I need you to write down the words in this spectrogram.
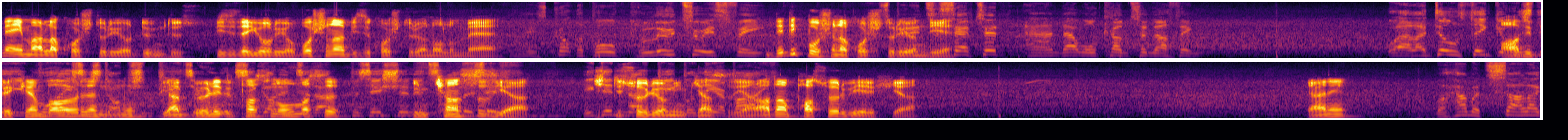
Neymar'la koşturuyor dümdüz. Bizi de yoruyor. Boşuna bizi koşturuyorsun oğlum be. Dedik boşuna koşturuyorsun diye. Abi Beckenbauer'den yani böyle bir pasın olması imkansız ya. Ciddi söylüyorum imkansız yani. Adam pasör bir herif ya. Yani Mohamed Salah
